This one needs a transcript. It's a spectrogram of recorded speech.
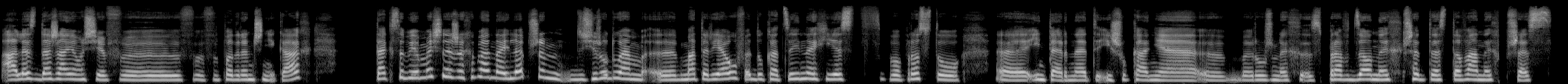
ale zdarzają się w, w, w podręcznikach, tak sobie myślę, że chyba najlepszym źródłem materiałów edukacyjnych jest po prostu internet i szukanie różnych sprawdzonych, przetestowanych przez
